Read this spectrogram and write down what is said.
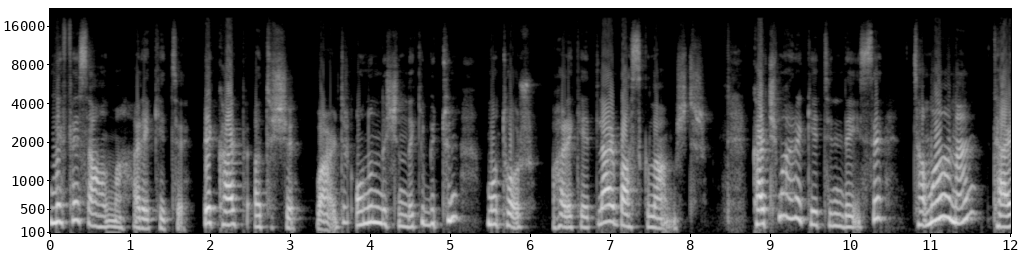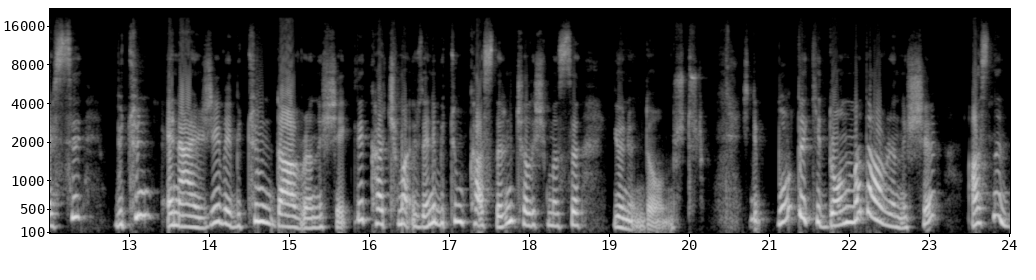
nefes alma hareketi ve kalp atışı vardır. Onun dışındaki bütün motor hareketler baskılanmıştır. Kaçma hareketinde ise tamamen tersi bütün enerji ve bütün davranış şekli kaçma üzerine bütün kasların çalışması yönünde olmuştur. Şimdi buradaki donma davranışı aslında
